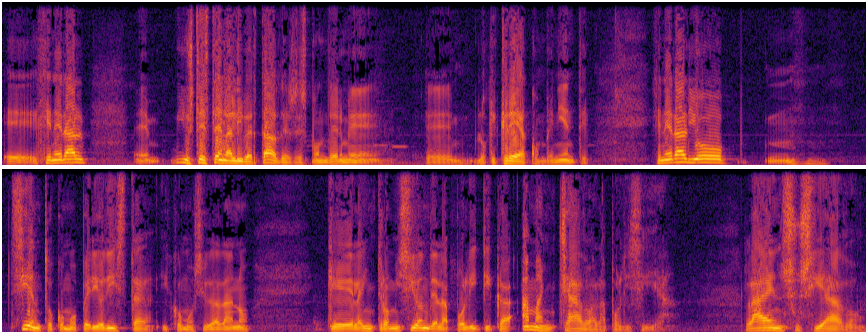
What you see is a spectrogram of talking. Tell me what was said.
Eh, general, eh, y usted está en la libertad de responderme lo que crea conveniente. General, yo mm, siento como periodista y como ciudadano que la intromisión de la política ha manchado a la policía, la ha ensuciado,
